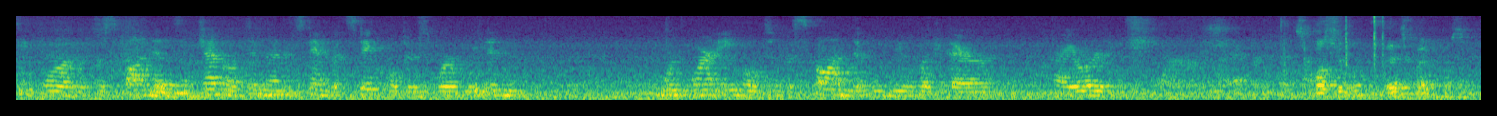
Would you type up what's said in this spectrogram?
CIFOR respondents in general didn't understand what stakeholders were, we didn't, we weren't able to respond, that we knew what their priorities were or whatever. It's possible. That's quite possible.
